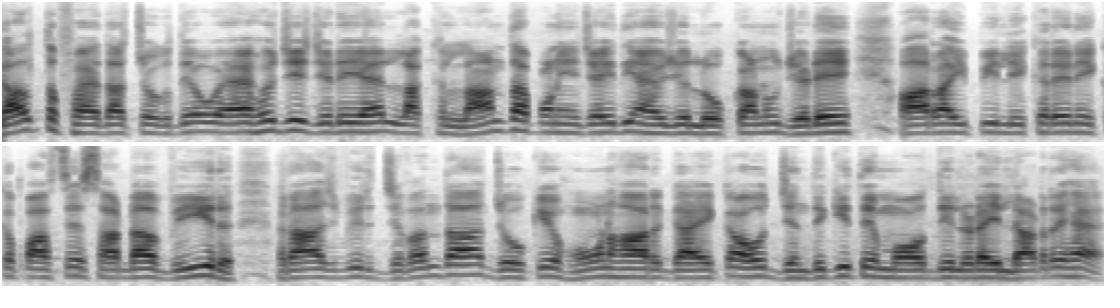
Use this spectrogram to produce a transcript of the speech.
ਗਲਤ ਫਾਇਦਾ ਚੁੱਕਦੇ ਉਹ ਇਹੋ ਜਿਹੇ ਜਿਹੜੇ ਹੈ ਲੱਖ ਲਾਹਨਤਾਂ ਪਾਉਣੀਆਂ ਚਾਹੀਦੀਆਂ। ਇਹੋ ਜਿਹੇ ਲੋਕਾਂ ਨੂੰ ਜਿਹੜੇ ਆਰਆਈਪੀ ਲਿਖ ਰਹੇ ਨੇ ਇੱਕ ਪਾਸੇ ਸਾਡਾ ਵੀਰ ਰਾਜਵੀਰ ਜਵੰਦਾ ਜੋ ਕਿ ਹੋਣਹਾਰ ਗਾਇਕ ਆ ਉਹ ਜ਼ਿੰਦਗੀ ਤੇ ਮੌਤ ਦੀ ਲੜਾਈ ਲੜ ਰਿਹਾ ਹੈ।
